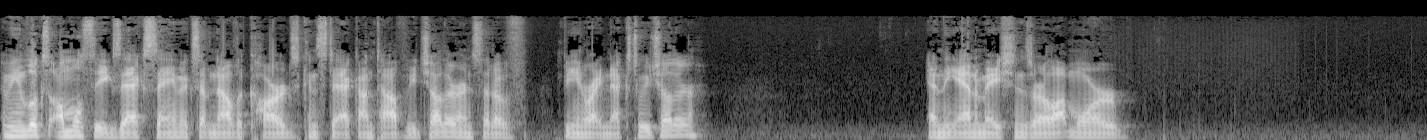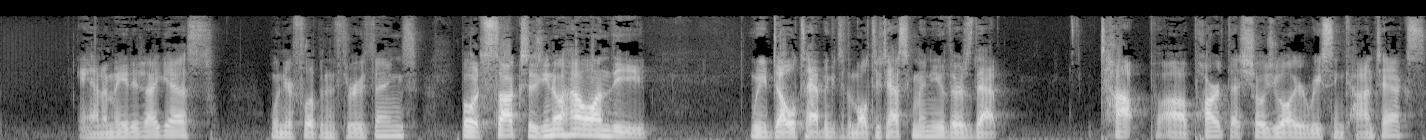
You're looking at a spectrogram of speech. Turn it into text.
I mean, it looks almost the exact same, except now the cards can stack on top of each other instead of being right next to each other. And the animations are a lot more animated, I guess, when you're flipping through things. But what sucks is you know how on the when you double tap into the multitasking menu, there's that top uh, part that shows you all your recent contacts.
